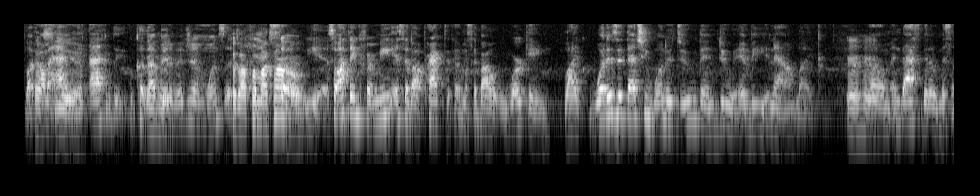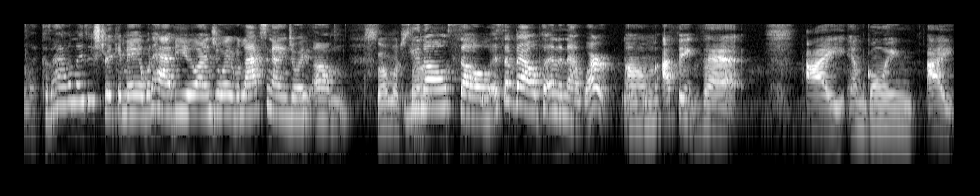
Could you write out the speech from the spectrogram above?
like I'm an That's- athlete, yeah. Mm-hmm. because I've been in the gym once. Because I put my time So in. yeah, so I think for me, it's about practicum. It's about working. Like, what is it that you want to do? Then do it and be it now. Like, Mm-hmm. um, and that's been a missing link because I have a lazy streak and man, what have you? I enjoy relaxing. I enjoy, um, So much so. you know. So it's about putting in that work. Um, I think that I am going. I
